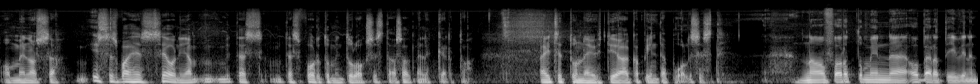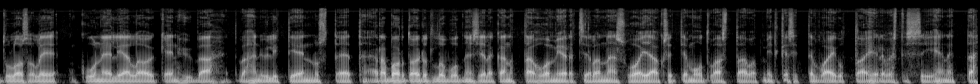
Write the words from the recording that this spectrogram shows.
on menossa. Missä vaiheessa se on ja mitäs, mitäs Fortumin tuloksesta osaat meille kertoa? Mä itse tunnen yhtiöä aika pintapuolisesti. No Fortumin operatiivinen tulos oli kuunnelijalla oikein hyvä, että vähän ylitti ennusteet. Raportoidut luvut, niin siellä kannattaa huomioida, että siellä on nämä suojaukset ja muut vastaavat, mitkä sitten vaikuttaa hirveästi siihen, että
